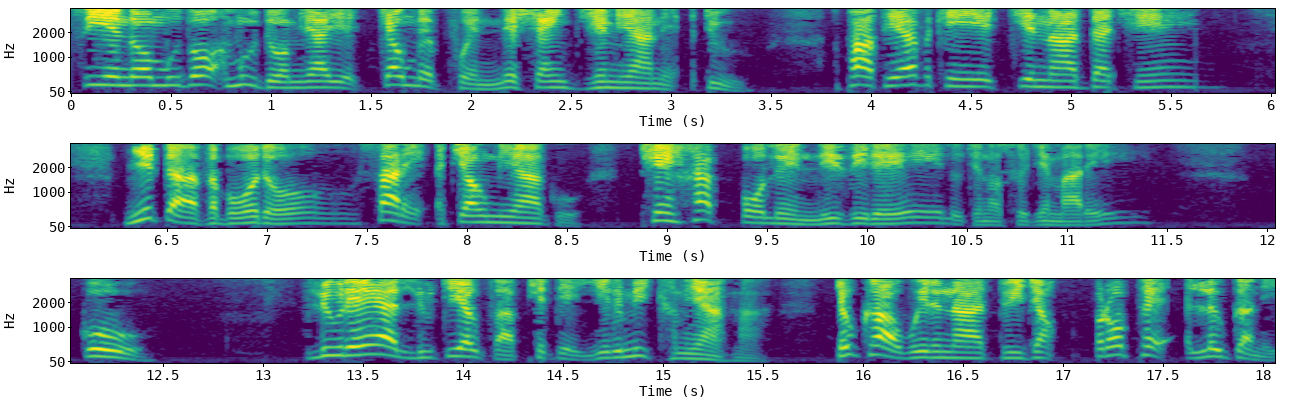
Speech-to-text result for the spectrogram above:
စီရင်တော်မူသောအမှုတော်များရဲ့ကြောက်မဲ့ဖွယ်နှက်ဆိုင်ခြင်းများနဲ့အတူအဖဖျားသခင်ရဲ့ကျင်နာတတ်ခြင်း မေတ္တာသဘောတော်စတဲ့အကြောင်းများကိုထင်ဟပ်ပေါ်လွင်နေစေတယ်လို့ကျွန်တော်ဆိုချင်ပါတယ်ကိုလူတွေကလူတစ်ယောက်သာဖြစ်တဲ့ယေရမိခမည်းမှာဒုက္ခဝေဒနာတွေကြောင့်ပရောဖက်အလုတ်ကနေ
